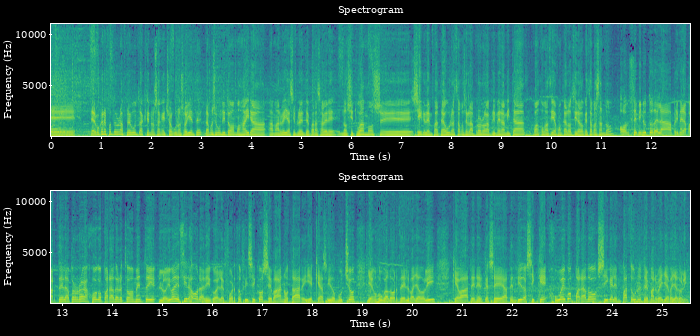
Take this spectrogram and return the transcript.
Eh, tenemos que responder unas preguntas que nos han hecho algunos oyentes. Dame un segundito, vamos a ir a, a Marbella simplemente para saber, eh, nos situamos, eh, sigue el empate a uno, estamos en la prórroga, primera mitad. Juanjo Macías, Juan Carlos Tirado, ¿qué está pasando? 11 minutos de la primera parte de la prórroga, juego parado en este momento y lo iba a decir ahora, digo, el esfuerzo físico se va a notar y es que ha sido mucho y hay un jugador del Valladolid que va a tener que ser atendido, así que juego parado, sigue el empate uno entre Marbella y Valladolid.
